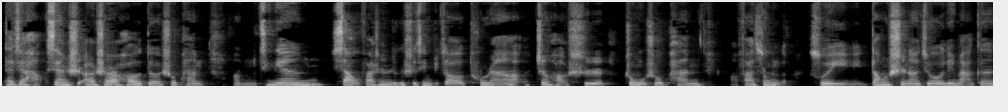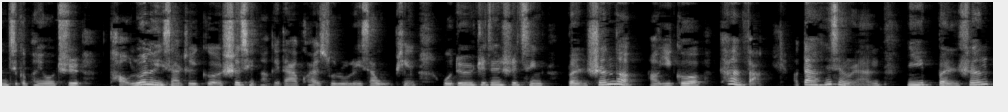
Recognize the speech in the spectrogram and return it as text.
大家好，现在是二十二号的收盘。嗯，今天下午发生的这个事情比较突然啊，正好是中午收盘啊发送的，所以当时呢就立马跟几个朋友去讨论了一下这个事情啊，给大家快速录了一下五评。我对于这件事情本身的啊一个看法，但很显然，你本身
